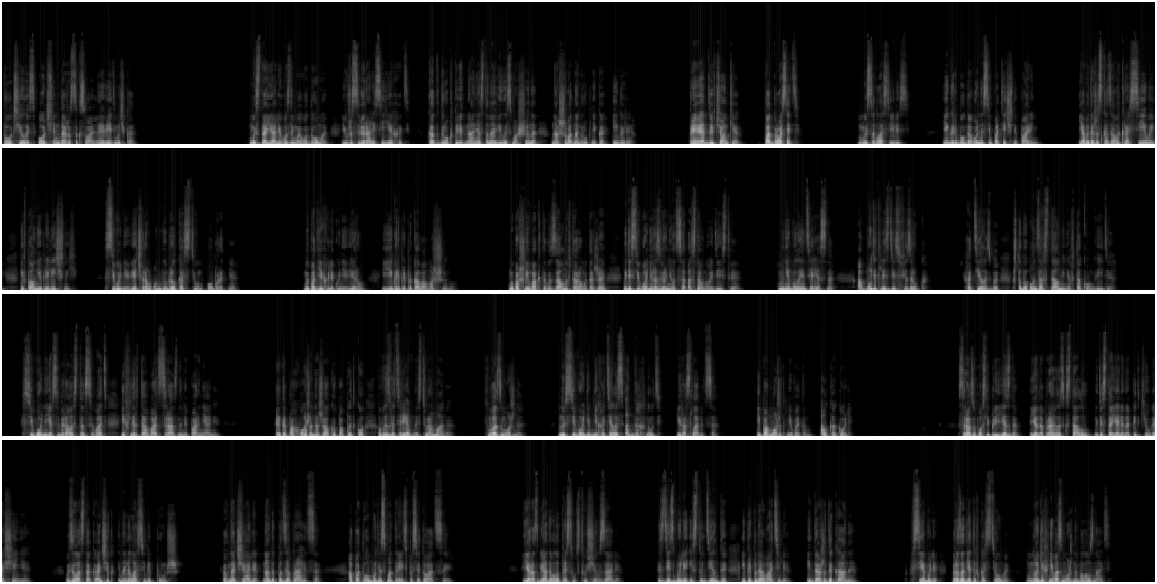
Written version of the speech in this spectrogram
Получилась очень даже сексуальная ведьмочка. Мы стояли возле моего дома и уже собирались ехать, как вдруг перед нами остановилась машина нашего одногруппника Игоря. «Привет, девчонки! Подбросить?» Мы согласились. Игорь был довольно симпатичный парень. Я бы даже сказала красивый и вполне приличный. Сегодня вечером он выбрал костюм оборотня. Мы подъехали к универу, и Игорь припарковал машину. Мы пошли в актовый зал на втором этаже, где сегодня развернется основное действие. Мне было интересно, а будет ли здесь физрук? Хотелось бы, чтобы он застал меня в таком виде. Сегодня я собиралась танцевать и флиртовать с разными парнями. Это похоже на жалкую попытку вызвать ревность у Романа? Возможно. Но сегодня мне хотелось отдохнуть и расслабиться. И поможет мне в этом алкоголь. Сразу после приезда я направилась к столу, где стояли напитки и угощения. Взяла стаканчик и налила себе пунш. Вначале надо подзаправиться, а потом будем смотреть по ситуации. Я разглядывала присутствующих в зале. Здесь были и студенты, и преподаватели, и даже деканы. Все были разодеты в костюмы, многих невозможно было узнать.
